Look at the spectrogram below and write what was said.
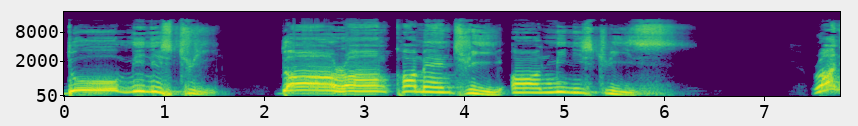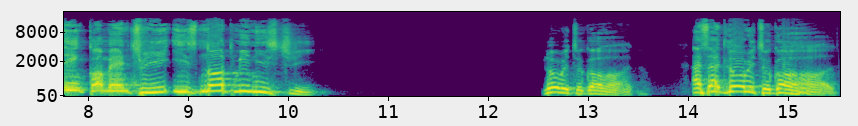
Do ministry. Don't run commentary on ministries. Running commentary is not ministry. Glory to God. I said, Glory to God.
